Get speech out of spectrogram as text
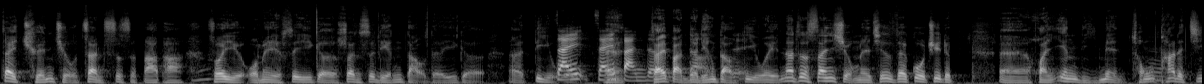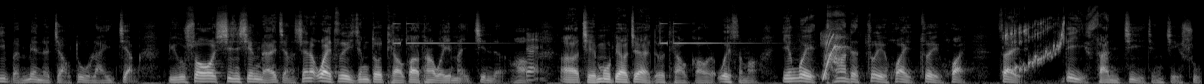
在全球占四十八趴，所以我们也是一个算是领导的一个呃地位，窄窄哎板的窄板的领领导地位。那这三雄呢，其实在过去的呃反应里面，从它的基本面的角度来讲，比如说新兴来讲，现在外资已经都调高它为买进了哈对，啊，且目标价也都调高了。为什么？因为它的最坏最坏在第三季已经结束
